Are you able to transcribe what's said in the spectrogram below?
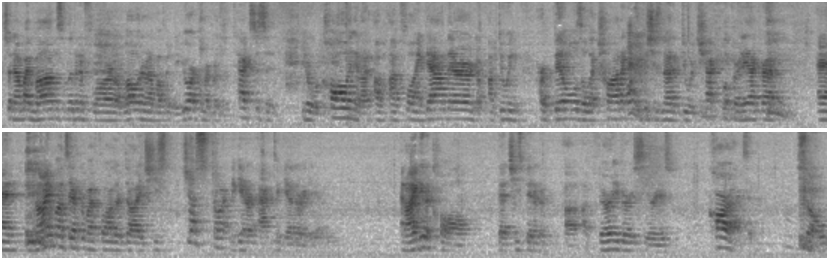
so now my mom's living in Florida alone, and I'm up in New York, and my brother's in Texas, and you know we're calling, and I, I'm, I'm flying down there, I'm doing her bills electronically because she's not to do a checkbook or any of that crap. And nine months after my father died, she's just starting to get her act together again. And I get a call that she's been in a, a, very, very serious car accident. So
